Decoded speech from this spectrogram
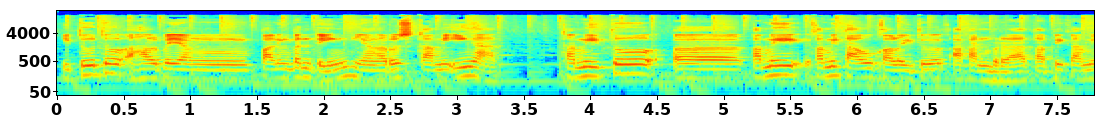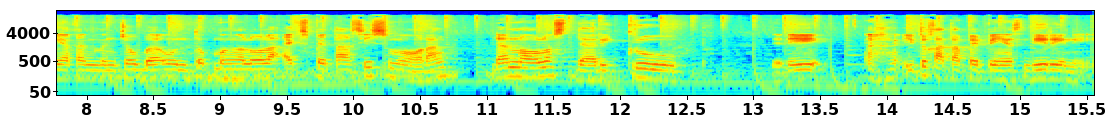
Itu tuh hal yang paling penting yang harus kami ingat. Kami itu eh, kami kami tahu kalau itu akan berat tapi kami akan mencoba untuk mengelola ekspektasi semua orang dan lolos dari grup. Jadi itu kata PP-nya sendiri nih.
